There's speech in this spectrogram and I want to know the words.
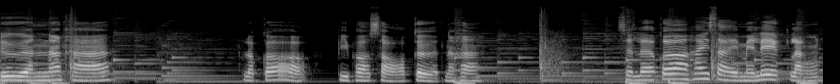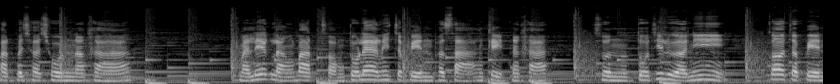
เดือนนะคะ แล้วก็ปีพศเกิดนะคะ เสร็จแล้วก็ให้ใส่หมายเลขหลังบัตรประชาชนนะคะ หมายเลขหลังบัตร 2 ตัวแรกนี่จะเป็นภาษาอังกฤษนะคะ ส่วนตัวที่เหลือนี่ก็จะเป็น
